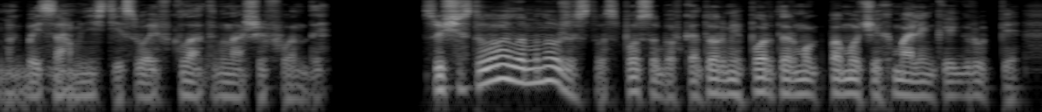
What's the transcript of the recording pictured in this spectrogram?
мог бы и сам внести свой вклад в наши фонды. Существовало множество способов, которыми Портер мог помочь их маленькой группе —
